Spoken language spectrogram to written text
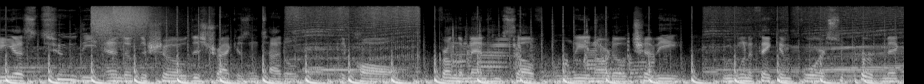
Taking us to the end of the show. This track is entitled The Call from the man himself, Leonardo Chevy. We want to thank him for a superb mix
